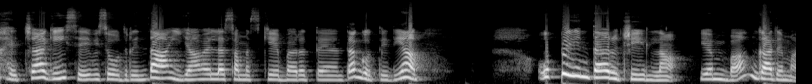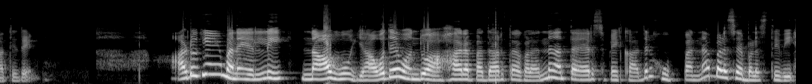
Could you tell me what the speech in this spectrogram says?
ಹೆಚ್ಚಾಗಿ ಸೇವಿಸೋದ್ರಿಂದ ಯಾವೆಲ್ಲ ಸಮಸ್ಯೆ ಬರುತ್ತೆ ಅಂತ ಗೊತ್ತಿದೆಯಾ? ಉಪ್ಪಿಗಿಂತ ರುಚಿ ಇಲ್ಲ ಎಂಬ ಗಾದೆ ಮಾತಿದೆ. ಅಡುಗೆ ಮನೆಯಲ್ಲಿ ನಾವು ಯಾವುದೇ ಒಂದು ಆಹಾರ ಪದಾರ್ಥಗಳನ್ನು ತಯಾರಿಸಬೇಕಾದ್ರೆ ಉಪ್ಪನ್ನು ಬಳಸೇ ಬಳಸ್ತೀವಿ.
